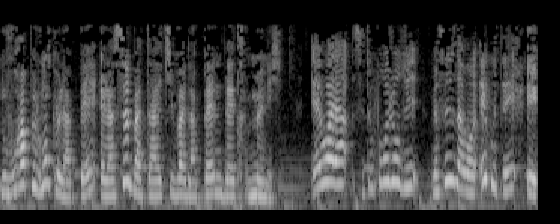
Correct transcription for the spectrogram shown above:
nous vous rappelons que la paix est la seule bataille qui vaille la peine d'être menée. Et voilà, c'est tout pour aujourd'hui. Merci de nous avoir écoutés. Et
